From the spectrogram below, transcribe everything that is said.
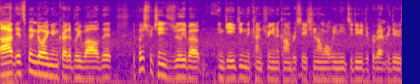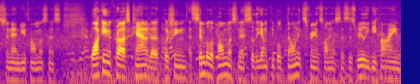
Uh, it's been going incredibly well. The, the push for change is really about engaging the country in a conversation on what we need to do to prevent, reduce, and end youth homelessness. Walking across Canada, pushing a symbol of homelessness so that young people don't experience homelessness is really behind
